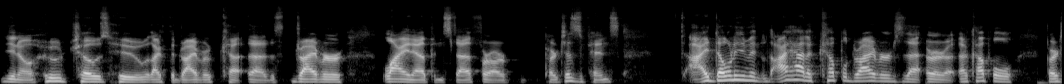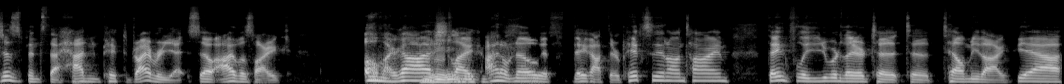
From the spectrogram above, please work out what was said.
you know who chose who like the driver cut uh, the driver lineup and stuff for our participants i don't even i had a couple drivers that or a couple participants that hadn't picked a driver yet so i was like oh my gosh like i don't know if they got their picks in on time thankfully you were there to to tell me like yeah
